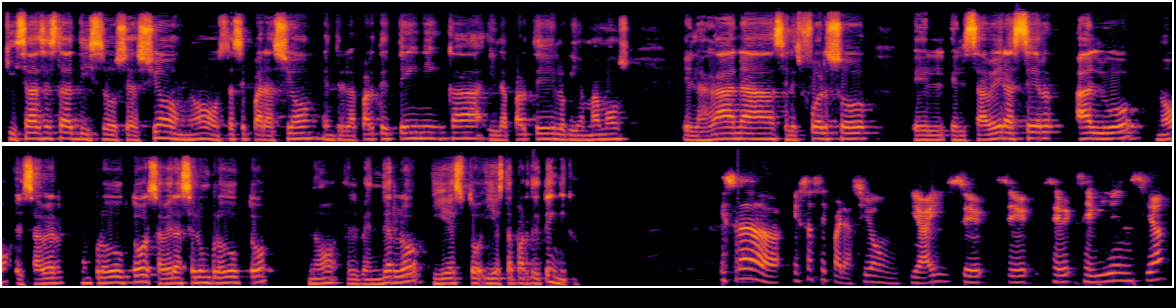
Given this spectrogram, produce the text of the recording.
quizás esta disociación, ¿no? esta separación entre la parte técnica y la parte de lo que llamamos las ganas, el esfuerzo, el, el, saber hacer algo, ¿no? el saber un producto, el saber hacer un producto ¿no? El venderlo y esto y esta parte técnica. Esa, esa separación que hay se, se, se, evidencia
